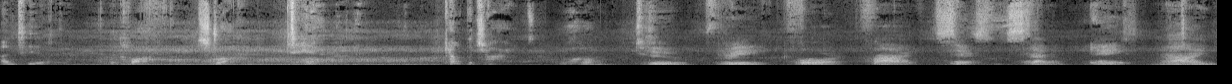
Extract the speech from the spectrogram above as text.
Until the clock struck ten. Count the chimes. One, Two, three, four, five, six, seven, eight, nine,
